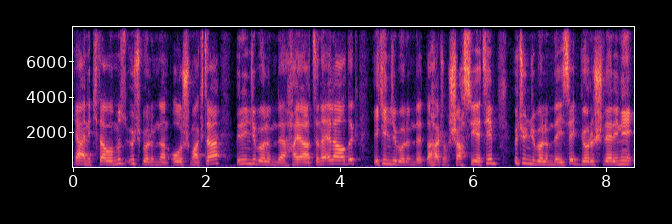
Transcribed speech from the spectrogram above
Yani kitabımız 3 bölümden oluşmakta. Birinci bölümde hayatını ele aldık. İkinci bölümde daha çok şahsiyeti. Üçüncü bölümde ise görüşlerini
